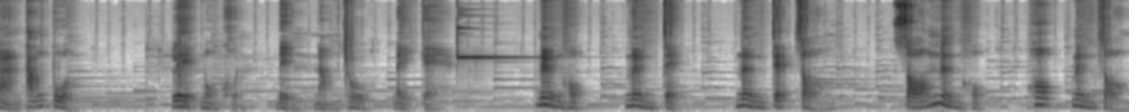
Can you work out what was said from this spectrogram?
งานทั้งปวง เลขมงคลเด่นนำโชคได้แก่ 16 17 172 216 612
